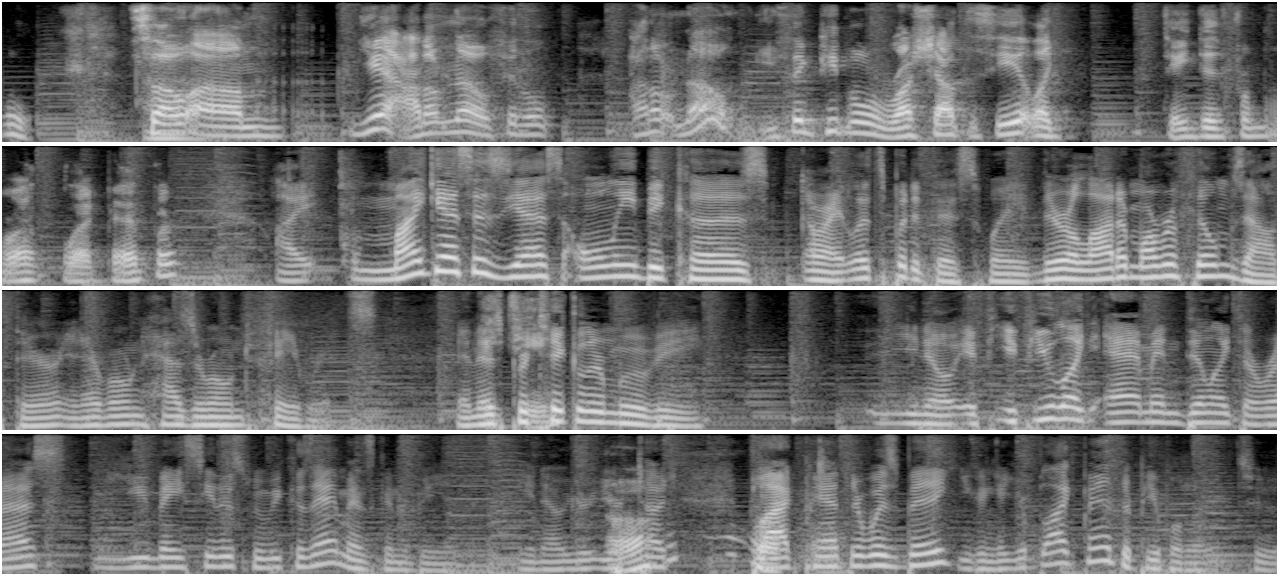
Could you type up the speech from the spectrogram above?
So, Uh, um, yeah, I don't know if it'll. I don't know. You think people will rush out to see it like they did for Black Panther? I my guess is yes, only because all right. Let's put it this way: there are a lot of Marvel films out there, and everyone has their own favorites. And this 18. particular movie, you know, if if you like Ant Man and didn't like the rest, you may see this movie because Ant Man's going to be in it. You know, you're, you're Oh. touch- Black Panther was big. You can get your Black Panther people to to,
